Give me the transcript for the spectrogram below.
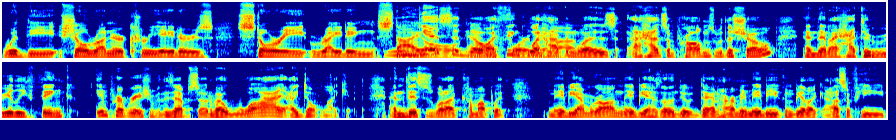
with the showrunner creator's story writing style. Yes and no. I think what happened was I had some problems with the show, and then I had to really think in preparation for this episode about why I don't like it. And this is what I've come up with. Maybe I'm wrong. Maybe it has nothing to do with Dan Harmon. Maybe you can be like us if he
